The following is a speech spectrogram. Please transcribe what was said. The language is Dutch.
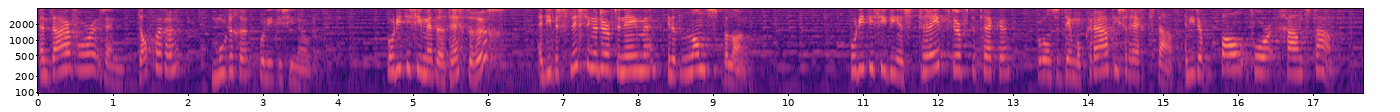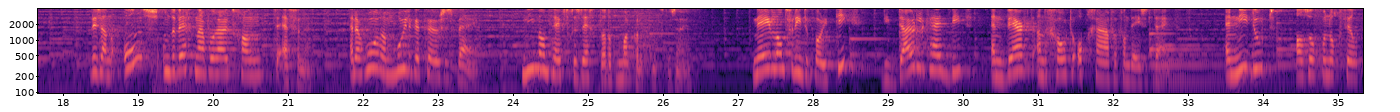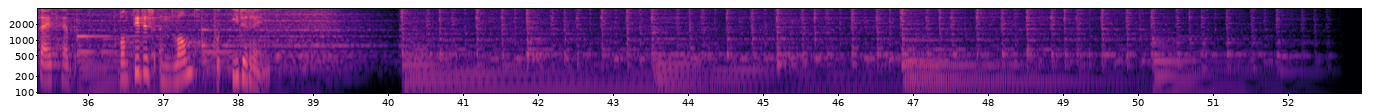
En daarvoor zijn dappere, moedige politici nodig. Politici met een rechte rug en die beslissingen durven te nemen in het landsbelang. Politici die een streep durven te trekken voor onze democratische rechtsstaat en die er pal voor gaan staan. Het is aan ons om de weg naar vooruitgang te effenen. En daar horen moeilijke keuzes bij. Niemand heeft gezegd dat het makkelijk hoeft te zijn. Nederland verdient een politiek die duidelijkheid biedt en werkt aan de grote opgaven van deze tijd. En niet doet alsof we nog veel tijd hebben. Want dit is een land voor iedereen.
